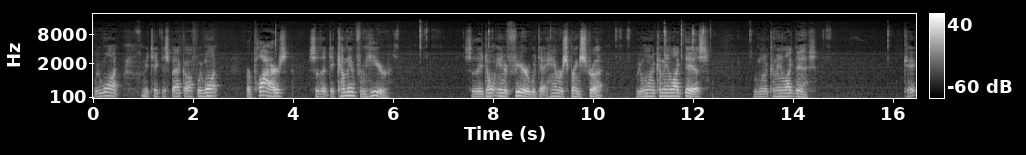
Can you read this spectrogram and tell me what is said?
We want, let me take this back off, we want our pliers so that they come in from here so they don't interfere with that hammer spring strut. We don't want to come in like this. We want to come in like this. Okay.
